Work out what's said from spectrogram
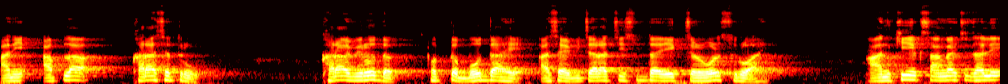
आणि आपला खरा शत्रू खरा विरोधक फक्त बौद्ध आहे अशा विचाराची सुद्धा एक चळवळ सुरू आहे. आणखी एक सांगायचे झाले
